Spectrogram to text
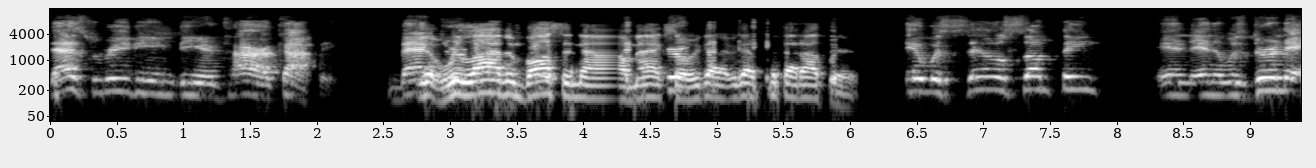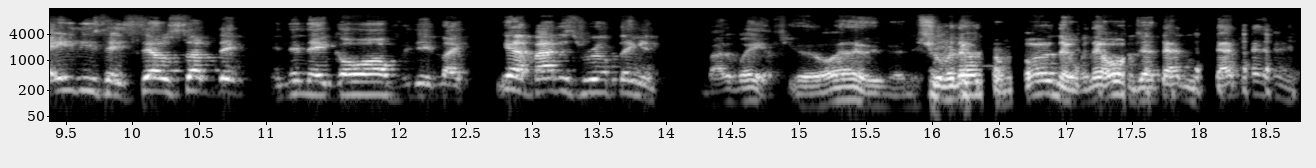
that's reading the entire copy. Back yeah, we're live in Boston now, Max. So we got we got to put that out there. It was sell something and and it was during the 80s they sell something and then they go off like yeah buy this real thing and by the way if you uh, sure they when they own that that that, that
